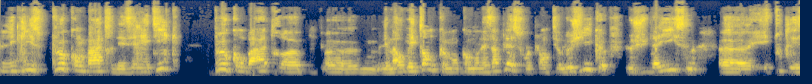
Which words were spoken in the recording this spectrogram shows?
l'Église peut combattre des hérétiques, peut combattre euh, euh, les Mahométans, comme on, comme on, les appelait, sur le plan théologique, le judaïsme euh, et toutes les,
